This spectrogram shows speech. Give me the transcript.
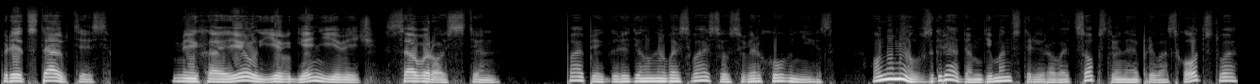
«Представьтесь, Михаил Евгеньевич Савростин». Папик глядел на Вась-Васю сверху вниз. Он умел взглядом демонстрировать собственное превосходство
